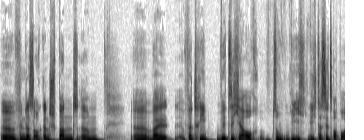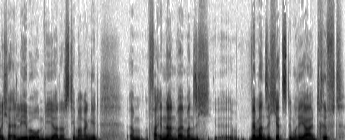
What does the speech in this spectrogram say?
Ich äh, finde das auch ganz spannend. Ähm äh, weil Vertrieb wird sich ja auch, so wie ich, wie ich das jetzt auch bei euch ja erlebe und wie ihr an das Thema rangeht, ähm, verändern, weil man sich, äh, wenn man sich jetzt im Realen trifft,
